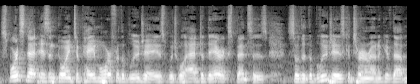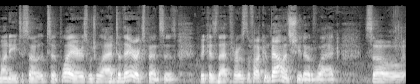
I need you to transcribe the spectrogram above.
sportsnet isn't going to pay more for the blue jays which will add to their expenses so that the blue jays can turn around and give that money to some to players which will add to their expenses because that throws the fucking balance sheet out of whack. So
